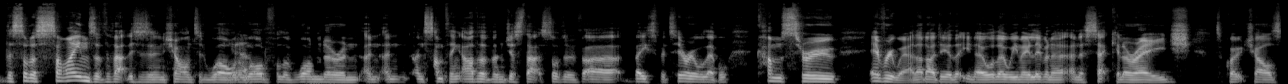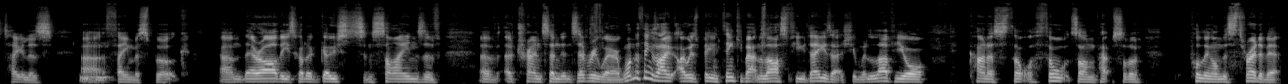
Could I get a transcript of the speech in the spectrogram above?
the sort of signs of the fact this is an enchanted world, yeah. a world full of wonder and, and, and, and something other than just that sort of uh, base material level comes through everywhere. That idea that, you know, although we may live in a, in a secular age, to quote Charles Taylor's uh, mm-hmm. famous book, um, there are these sort of ghosts and signs of, of, of transcendence everywhere. One of the things I, I was been thinking about in the last few days, actually, would love your kind of th- thoughts on perhaps sort of pulling on this thread of it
